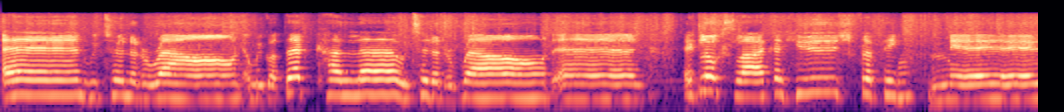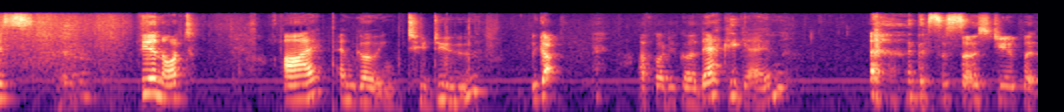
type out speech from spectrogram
And we turn it around and we got that color. We turn it around and it looks like a huge flipping mess. Fear not. I am going to do... We got... I've got to go back again. this is so stupid.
